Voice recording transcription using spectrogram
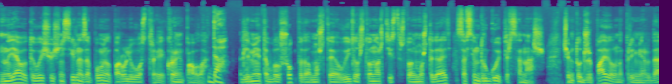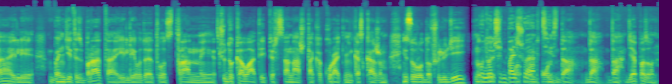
Но я вот его еще очень сильно запомнил по роли в «Острове», кроме Павла. Да. Для меня это был шок, потому что я увидел, что он артист, что он может играть совсем другой персонаж, чем тот же Павел, например, да, или бандит из брата, или вот этот вот странный, чудаковатый персонаж, так аккуратненько скажем, из уродов и людей. Ну, он очень большой он, артист. Он, да, да, да, диапазон.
